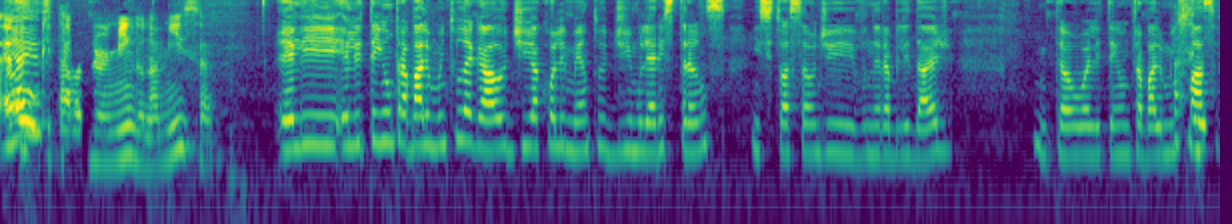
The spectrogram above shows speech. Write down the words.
É, e é o que tava dormindo na missa? Ele, ele tem um trabalho muito legal de acolhimento de mulheres trans em situação de vulnerabilidade. Então ele tem um trabalho muito assim. massa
